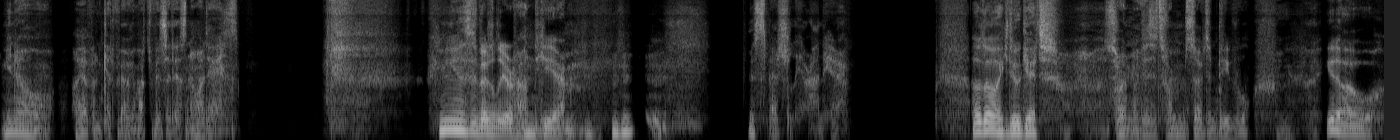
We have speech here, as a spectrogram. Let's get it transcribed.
You know, I haven't get very much visitors nowadays. Especially around here. especially around here. Although I do get certain visits from certain people. You know,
